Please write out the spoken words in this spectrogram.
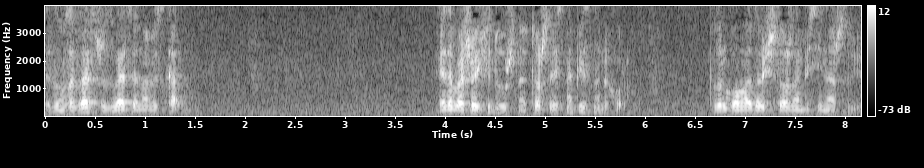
Это он согласен, что называется ином искаван. Это большой хидуш, но это то, что здесь написано Лехор. По-другому это очень сложно объяснить нашу судью.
